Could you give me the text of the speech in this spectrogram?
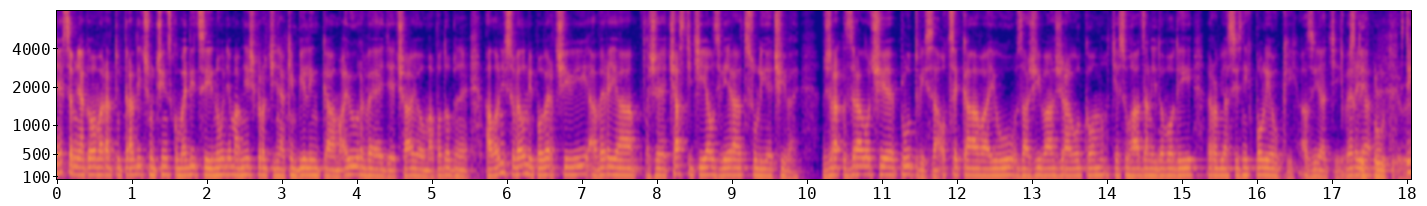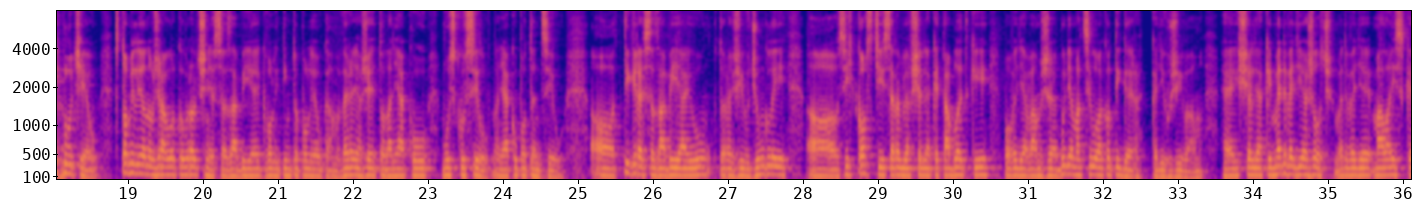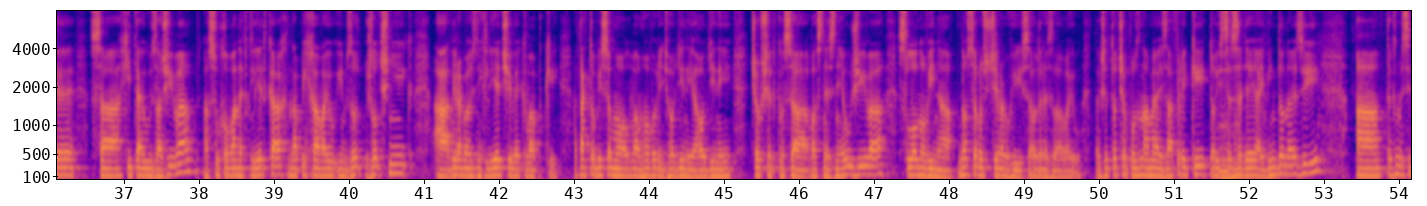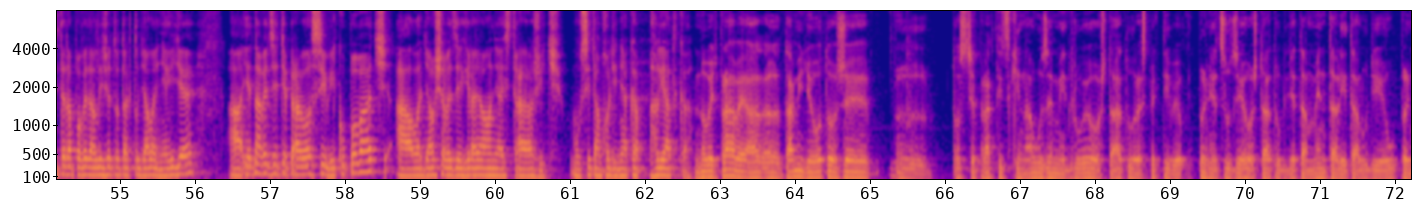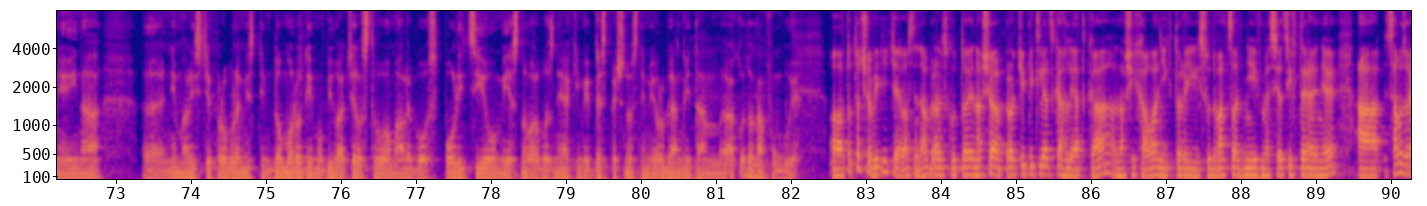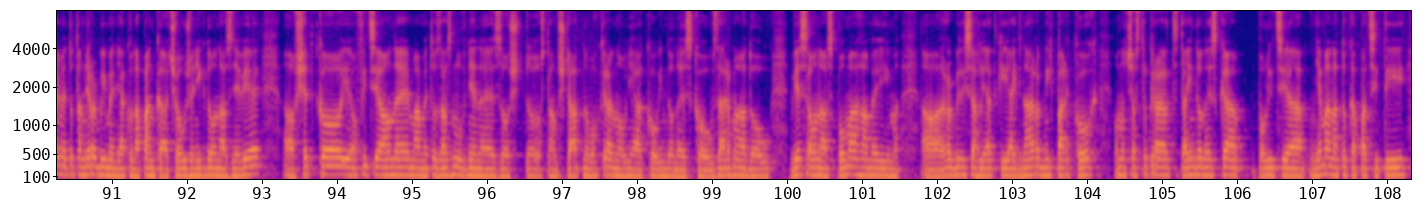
Nechcem nejak hovárať tú tradičnú čínsku medicínu, nemám nič proti nejakým bylinkám, ajurvéde, čajom a podobne, ale oni sú veľmi poverčiví a veria, že časti tiel zvierat sú liečivé. Zraločie plutvy sa odsekávajú zažíva žralokom, tie sú hádzaní do vody, robia si z nich polievky Aziati. Veria, tých plutiev. Z tých plutiev. 100 miliónov žralokov ročne sa zabije kvôli týmto polievkám. Veria, že je to na nejakú mužskú silu, na nejakú potenciu. O, tigre sa zabíjajú, ktoré žijú v džungli. O, z ich kostí sa robia všelijaké tabletky. Povedia vám, že bude mať silu ako tiger, keď ich užívam. Hej, všelijaký medvedia žlč. Medvede malajské sa chytajú zaživa a sú chované v klietkach, napichávajú im žlčník a vyrábajú z nich liečivé kvapky. A takto by som mohol vám hovoriť hodiny a hodiny, čo všetko sa vlastne zneužíva slonovina, nosorožčie rohy sa odrezávajú. Takže to, čo poznáme aj z Afriky, to isté mm-hmm. sa deje aj v Indonézii. A tak sme si teda povedali, že to takto ďalej nejde. A jedna vec je tie pralesy vykupovať, ale ďalšia vec je ich reálne aj strážiť. Musí tam chodiť nejaká hliadka. No veď práve, a tam ide o to, že e, to ste prakticky na území druhého štátu, respektíve úplne cudzieho štátu, kde tá mentalita ľudí je úplne iná. E, nemali ste problémy s tým domorodým obyvateľstvom alebo s policiou miestnou alebo s nejakými bezpečnostnými orgánmi tam. Ako to tam funguje? Toto, čo vidíte vlastne na obrázku, to je naša protipitliacká hliadka, naši chalani, ktorí sú 20 dní v mesiaci v teréne a samozrejme to tam nerobíme nejako na pankáčov, že nikto o nás nevie. Všetko je oficiálne, máme to zazmluvnené so tam štátnou ochranou nejakou indonéskou, s armádou, vie sa o nás, pomáhame im, robili sa hliadky aj v národných parkoch. Ono častokrát tá indonéska policia nemá na to kapacity,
